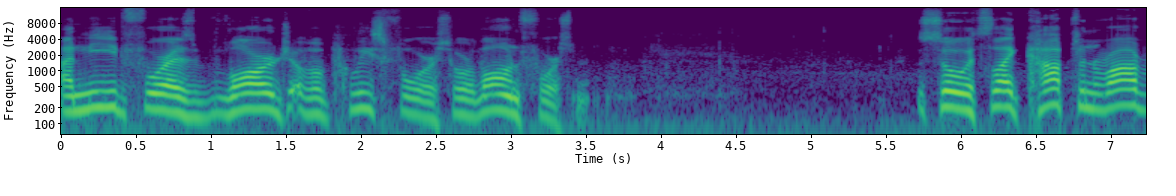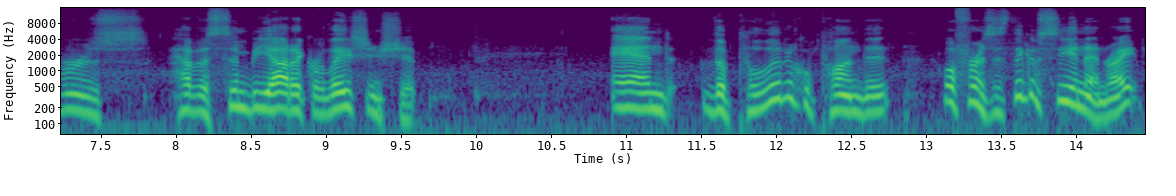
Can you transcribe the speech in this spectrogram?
a need for as large of a police force or law enforcement. So it's like cops and robbers have a symbiotic relationship. And the political pundit, well, for instance, think of CNN, right?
